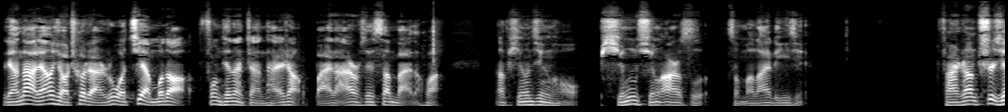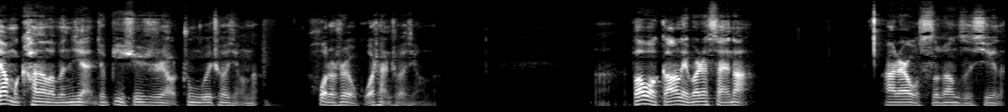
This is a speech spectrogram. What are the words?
两大两小车展，如果见不到丰田的展台上摆的 LC 三百的话，那平行进口“平行”二字怎么来理解？反正之前我们看到的文件就必须是要中规车型的，或者是有国产车型的，啊，包括港里边的塞纳，2.5四缸自吸的，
